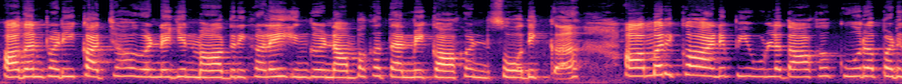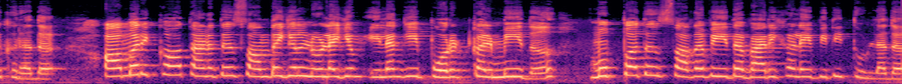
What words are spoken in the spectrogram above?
அதன்படி கச்சா எண்ணெயின் மாதிரிகளை இங்கு நம்பகத்தன்மைக்காக சோதிக்க அமெரிக்கா அனுப்பியுள்ளதாக கூறப்படுகிறது. அமெரிக்கா தனது சந்தையில் நுழையும் இலங்கை பொருட்கள் மீது முப்பது சதவீத வரிகளை விதித்துள்ளது.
